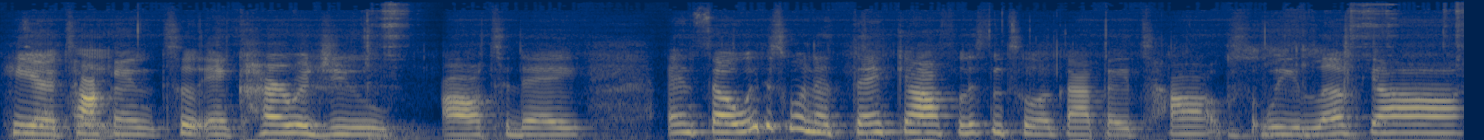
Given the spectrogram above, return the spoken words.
here talking to encourage you all today. And so we just want to thank y'all for listening to Agape Talks. We love y'all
